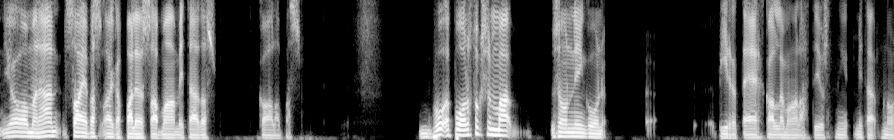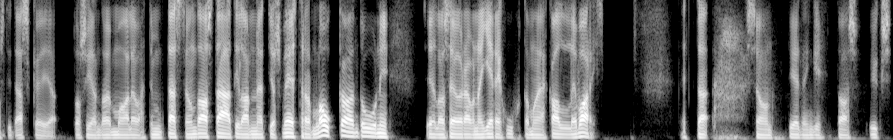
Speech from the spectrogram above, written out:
Joo, mä näen Saipas aika paljon samaa, mitä tuossa Kalpas. Pu- puolustuksessa mä, se on niin kuin pirteä Kalle Maalahti, just niin, mitä nostit äsken, ja tosiaan toi maalevahti. Mutta tässä on taas tämä tilanne, että jos Westram loukkaantuu, niin siellä on seuraavana Jere Huhtama ja Kalle Varis. Että se on tietenkin taas yksi,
